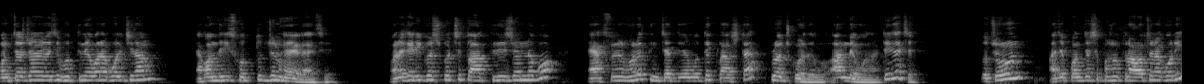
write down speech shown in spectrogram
পঞ্চাশ জনের বেশি ভর্তি নেব না বলছিলাম, এখন দেখি সত্তর জন হয়ে গেছে। অনেকে রিকোয়েস্ট করছে তো আর তিরিশ জন নেব, একশো জন হলে তিন চার দিনের মধ্যে ক্লাসটা ক্লোজ করে দেবো, আর নেব না, ঠিক আছে? তো চলুন, আজ পঞ্চাশ পঁচাত্তর আলোচনা করি।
